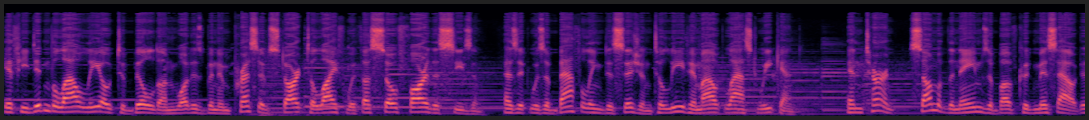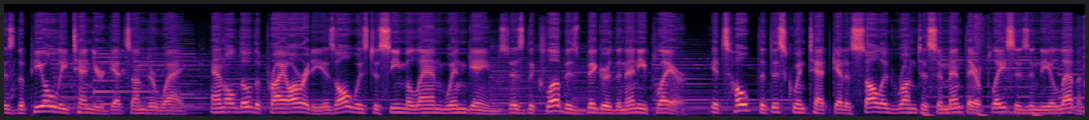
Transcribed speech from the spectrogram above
if he didn't allow Leão to build on what has been impressive start to life with us so far this season, as it was a baffling decision to leave him out last weekend. In turn, some of the names above could miss out as the Pioli tenure gets underway, and although the priority is always to see Milan win games as the club is bigger than any player, it's hoped that this quintet get a solid run to cement their places in the 11,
